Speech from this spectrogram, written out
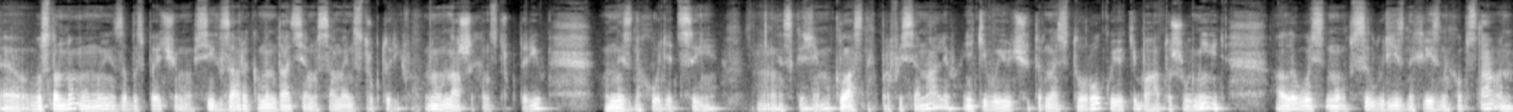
Е, В основному ми забезпечуємо всіх за рекомендаціями саме інструкторів. Ну, наших інструкторів. Вони знаходять ці, скажімо, класних професіоналів, які воюють з 2014 року, які багато що вміють. Але ось ну, в силу різних різних обставин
